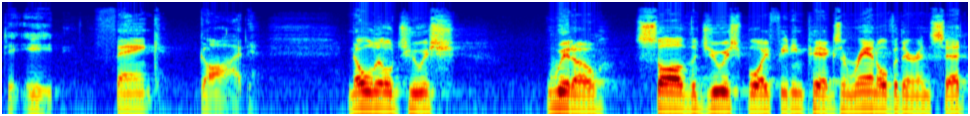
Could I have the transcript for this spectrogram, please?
to eat. Thank God. No little Jewish widow saw the Jewish boy feeding pigs and ran over there and said,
